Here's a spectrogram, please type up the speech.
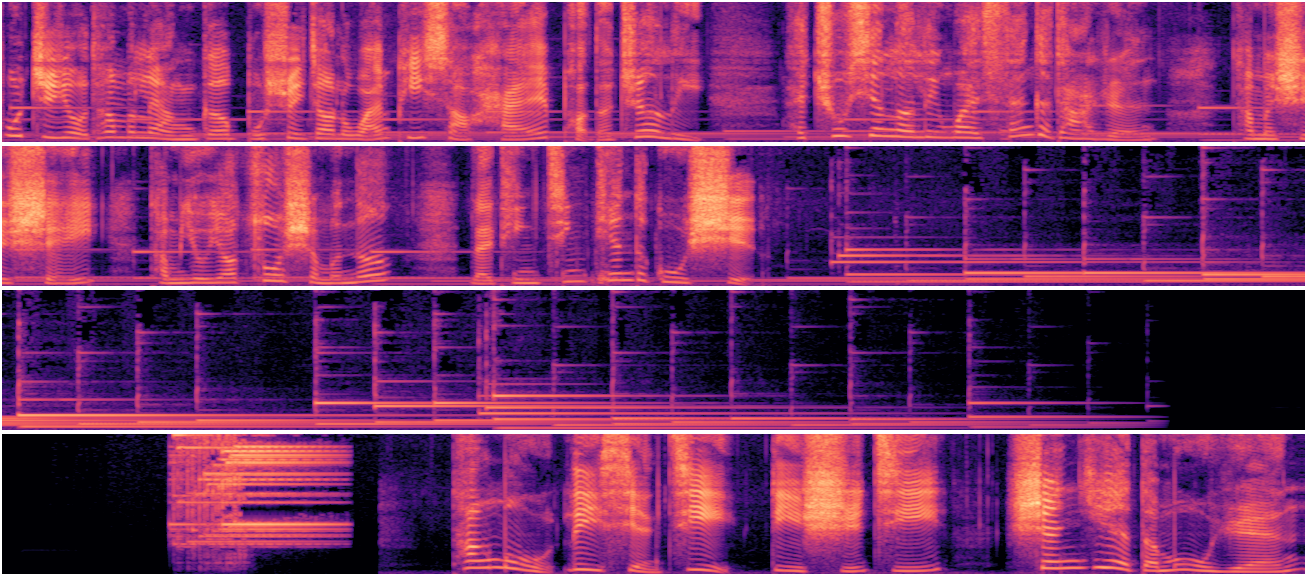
不只有他们两个不睡觉的顽皮小孩跑到这里。还出现了另外三个大人，他们是谁？他们又要做什么呢？来听今天的故事，《险记》第十集：深夜的墓园。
